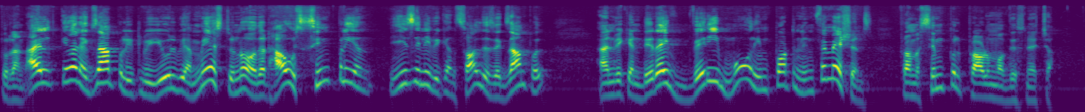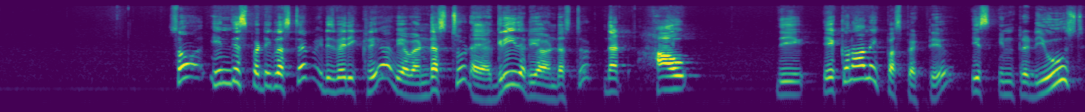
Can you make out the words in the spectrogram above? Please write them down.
to run. I will give an example, it will you will be amazed to know that how simply and easily we can solve this example and we can derive very more important informations from a simple problem of this nature. So, in this particular step it is very clear we have understood, I agree that we have understood that how the economic perspective is introduced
